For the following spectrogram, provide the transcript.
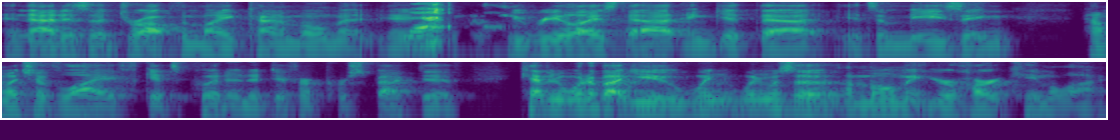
And that is a drop the mic kind of moment. And yeah. you realize that and get that, it's amazing how much of life gets put in a different perspective. Kevin, what about you? When when was a, a moment your heart came alive?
